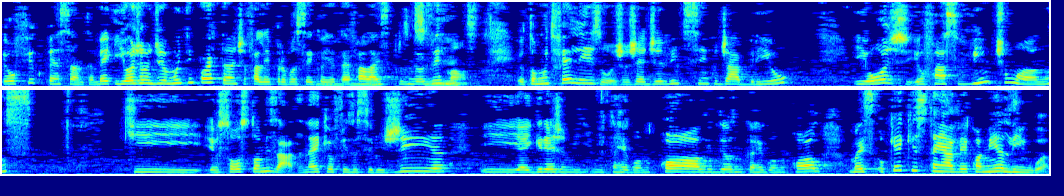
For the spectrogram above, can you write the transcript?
Eu fico pensando também, e hoje é um dia muito importante, eu falei para você que eu ia até falar isso para os meus Sim. irmãos. Eu estou muito feliz hoje, hoje é dia 25 de abril e hoje eu faço 21 anos que eu sou ostomizada, né? Que eu fiz a cirurgia e a igreja me, me carregou no colo, e Deus me carregou no colo. Mas o que, que isso tem a ver com a minha língua?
